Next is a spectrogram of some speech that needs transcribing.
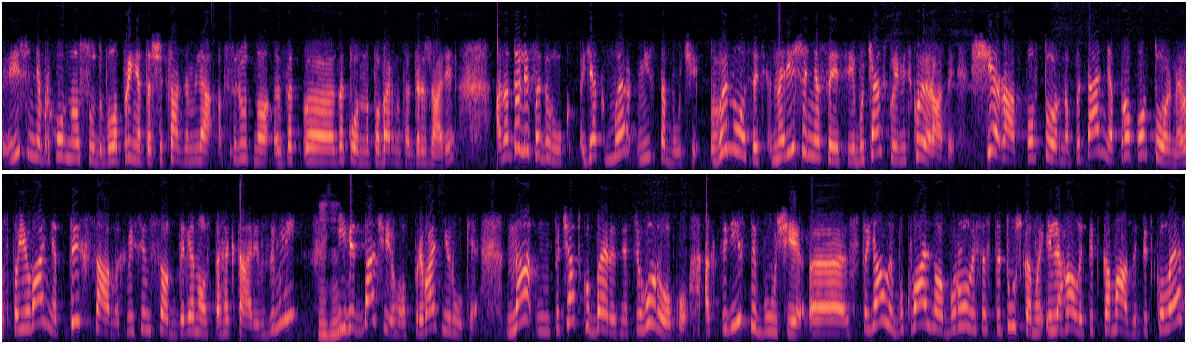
рішення Верховного суду було прийнято, що ця земля абсолютно е, законно повернута державі. Анатолій Федорук, як мер міста Бучі, виносить на рішення сесії Бучанської міської ради ще раз повторно питання про повторне розпаювання тих самих 890 гектарів землі і віддачу його в приватні руки. На початку березня цього року активісти Бучі е, стояли буквально боролися з титушками і лягали під КАМАЗи, під колеса,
